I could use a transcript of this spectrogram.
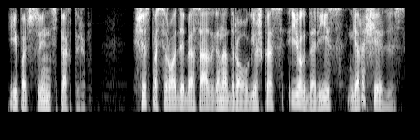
ypač su inspektoriumi. Šis pasirodė besas gana draugiškas, juokdarys, gera širdis,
